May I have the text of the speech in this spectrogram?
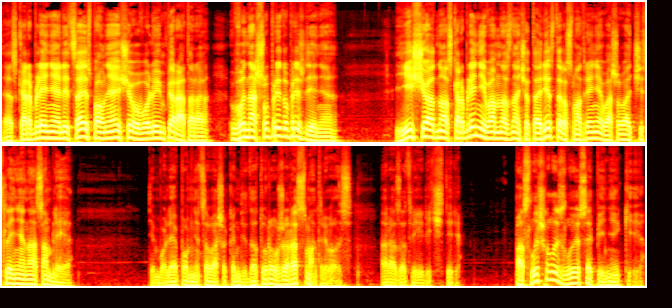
«Оскорбление лица, исполняющего волю императора. Выношу предупреждение. Еще одно оскорбление, и вам назначат арест и рассмотрение вашего отчисления на ассамблее. Тем более, помнится, ваша кандидатура уже рассматривалась раза три или четыре». Послышалось злое сопение Кия.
